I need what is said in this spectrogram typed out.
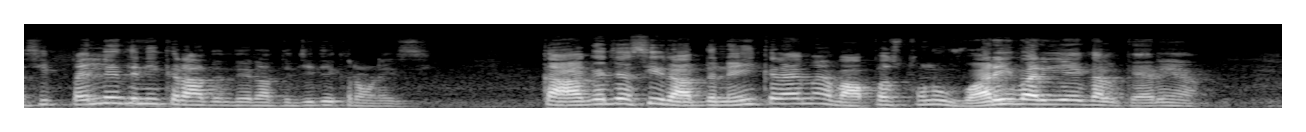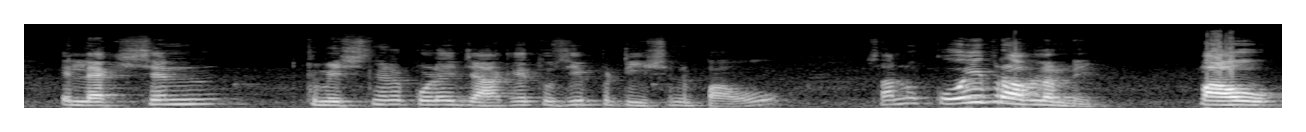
ਅਸੀਂ ਪਹਿਲੇ ਦਿਨ ਹੀ ਕਰਾ ਦਿੰਦੇ ਰੱਦ ਜਿਹਦੇ ਕਰਾਉਣੇ ਸੀ। ਕਾਗਜ਼ ਅਸੀਂ ਰੱਦ ਨਹੀਂ ਕਰਾਏ ਮੈਂ ਵਾਪਸ ਤੁਹਾਨੂੰ ਵਾਰੀ-ਵਾਰੀ ਇਹ ਗੱਲ ਕਹਿ ਰਿਹਾ। ਇਲੈਕਸ਼ਨ ਕਮਿਸ਼ਨਰ ਕੋਲੇ ਜਾ ਕੇ ਤੁਸੀਂ ਪਟੀਸ਼ਨ ਪਾਓ ਸਾਨੂੰ ਕੋਈ ਪ੍ਰੋਬਲਮ ਨਹੀਂ। ਪਾਓ।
